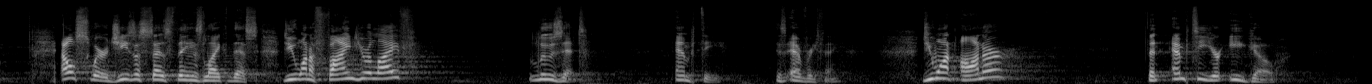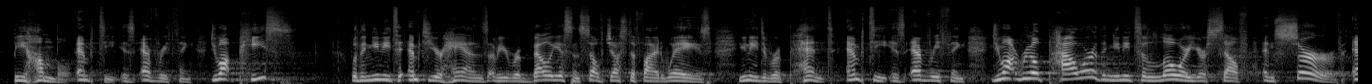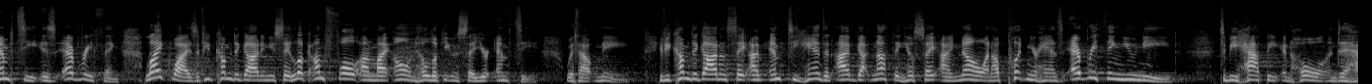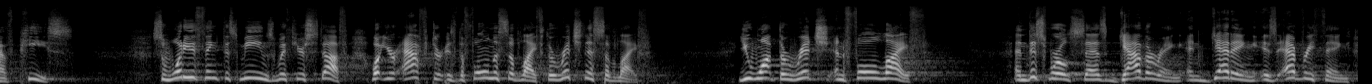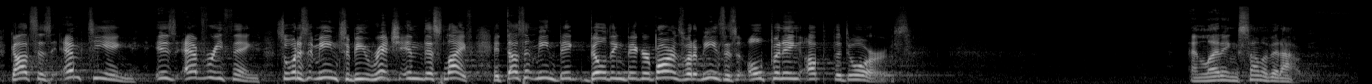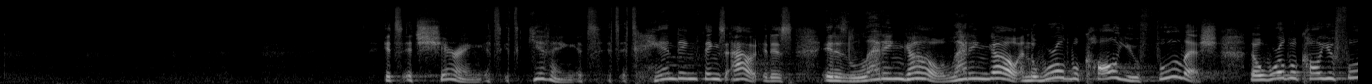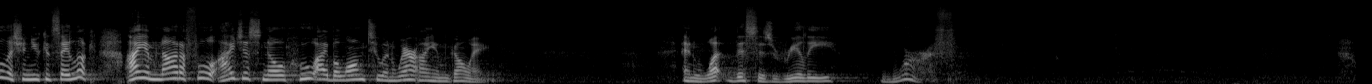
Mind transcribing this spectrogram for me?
Elsewhere, Jesus says things like this Do you want to find your life? Lose it. Empty is everything. Do you want honor? Then empty your ego. Be humble. Empty is everything. Do you want peace? Well, then you need to empty your hands of your rebellious and self justified ways. You need to repent. Empty is everything. Do you want real power? Then you need to lower yourself and serve. Empty is everything. Likewise, if you come to God and you say, Look, I'm full on my own, He'll look at you and say, You're empty without me. If you come to God and say, I'm empty handed, I've got nothing, He'll say, I know, and I'll put in your hands everything you need to be happy and whole and to have peace. So, what do you think this means with your stuff? What you're after is the fullness of life, the richness of life. You want the rich and full life. And this world says gathering and getting is everything. God says emptying is everything. So, what does it mean to be rich in this life? It doesn't mean big, building bigger barns. What it means is opening up the doors and letting some of it out. It's, it's sharing, it's, it's giving, it's, it's, it's handing things out. It is, it is letting go, letting go. And the world will call you foolish. The world will call you foolish, and you can say, Look, I am not a fool. I just know who I belong to and where I am going, and what this is really worth.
